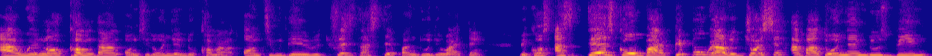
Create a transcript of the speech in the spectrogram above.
I will not come down until Onyendu come out, until they retrace that step and do the right thing. Because as days go by, people were rejoicing about Onyendu's being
